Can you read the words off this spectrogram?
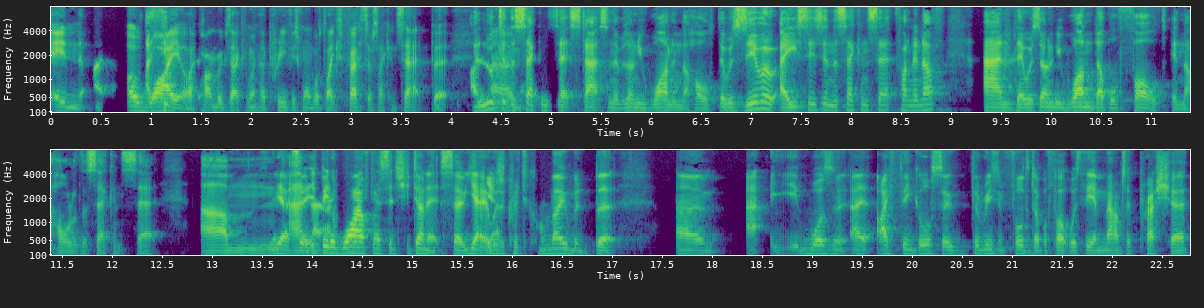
in a while. I, think, I, can't remember exactly when her previous one was, like first or second set. But I looked um, at the um, second set stats, and there was only one in the whole. There was zero aces in the second set, fun enough, and there was only one double fault in the whole of the second set. Um, yeah, so it'd been a while since she'd done it. So yeah, it yeah. was a critical moment, but um, it wasn't. I, I, think also the reason for the double fault was the amount of pressure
